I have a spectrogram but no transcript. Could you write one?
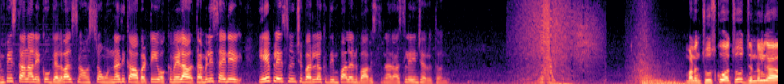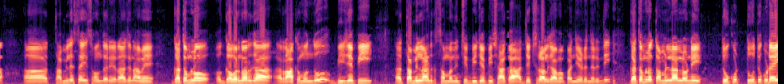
ఎంపీ స్థానాలు ఎక్కువ గెలవాల్సిన అవసరం ఉన్నది కాబట్టి ఒకవేళ తమిళిసైని ఏ ప్లేస్ నుంచి బరిలోకి దింపాలని భావిస్తున్నారు అసలు ఏం జరుగుతుంది? మనం చూసుకోవచ్చు జనరల్గా తమిళసై సౌందర్యరాజన్ ఆమె గతంలో గవర్నర్గా రాకముందు బీజేపీ తమిళనాడుకు సంబంధించి బీజేపీ శాఖ అధ్యక్షురాలుగా ఆమె పనిచేయడం జరిగింది. గతంలో తమిళనాడులోని తూకు తూతుకుడై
